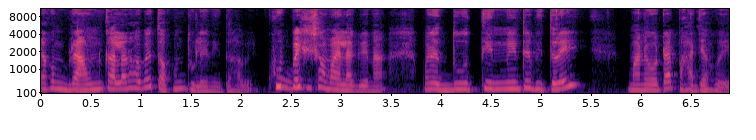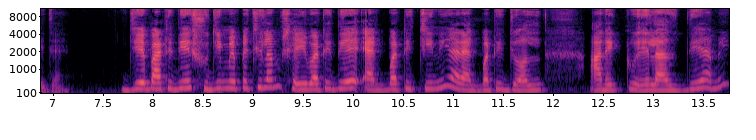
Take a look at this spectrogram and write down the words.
এরকম ব্রাউন কালার হবে তখন তুলে নিতে হবে। খুব বেশি সময় লাগে না। মানে দু তিন মিনিটের ভিতরেই মানে ওটা ভাজা হয়ে যায়। যে বাটি দিয়ে সুজি মেপেছিলাম সেই বাটি দিয়ে এক বাটি চিনি আর এক বাটি জল আর একটু এলাচ দিয়ে আমি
